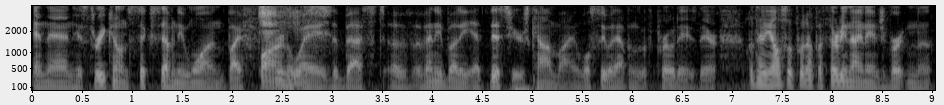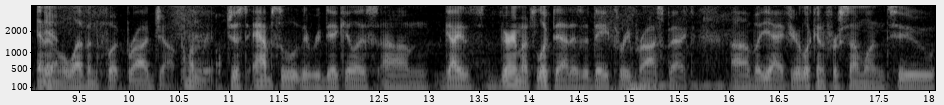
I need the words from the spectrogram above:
and then his three cone 671, by far and away Jeez. the best of, of anybody at this year's combine. We'll see what happens with pro days there. But then he also put up a 39 inch vert and, a, and an 11 foot broad jump. Unreal. Just absolutely ridiculous. Um, guys very much looked at as a day three prospect. Uh, but yeah, if you're looking for someone to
